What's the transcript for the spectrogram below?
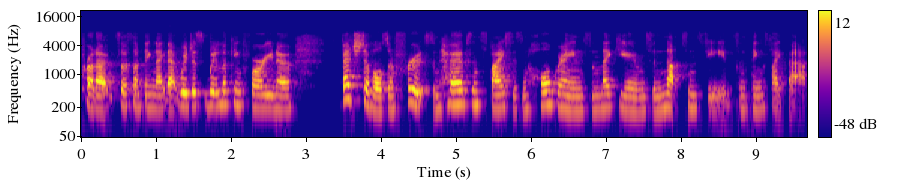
products or something like that. We're just we're looking for, you know, vegetables and fruits and herbs and spices and whole grains and legumes and nuts and seeds and things like that.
